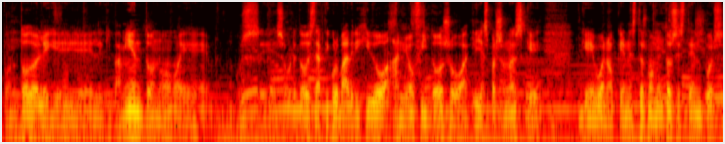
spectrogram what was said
por todo el, equipamiento, ¿no? Pues, sobre todo este artículo va dirigido a neófitos o a aquellas personas que, que bueno que en estos momentos estén pues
